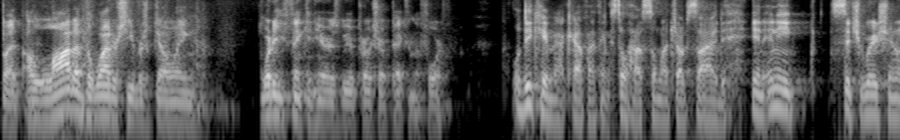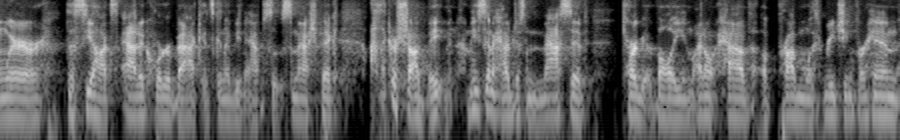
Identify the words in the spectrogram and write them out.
but a lot of the wide receivers going. What are you thinking here as we approach our pick in the fourth? Well, DK Metcalf, I think, still has so much upside in any situation where the Seahawks add a quarterback. It's going to be an absolute smash pick. I like Rashod Bateman. I mean, he's going to have just massive target volume. I don't have a problem with reaching for him.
